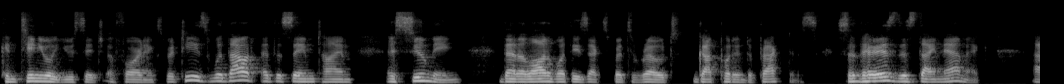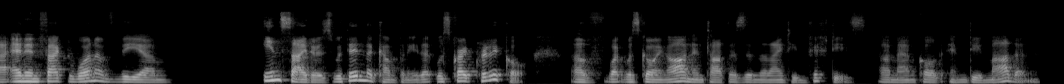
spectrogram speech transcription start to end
continual usage of foreign expertise without at the same time assuming that a lot of what these experts wrote got put into practice so there is this dynamic uh, and in fact one of the um, insiders within the company that was quite critical of what was going on in tatas in the 1950s a man called md madan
